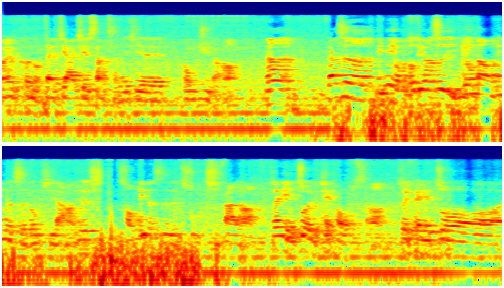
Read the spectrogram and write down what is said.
micro code 再加一些上层的一些工具的哈，那。但是呢，里面有很多地方是引用到 Linux 的东西的哈，就是从 Linux 出启发的哈，所以也做一个 K-Hops 啊，所以可以做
